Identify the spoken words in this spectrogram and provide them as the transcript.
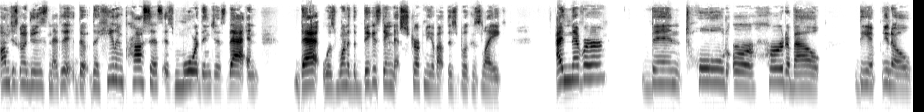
i'm just going to do this and that's it the, the healing process is more than just that and that was one of the biggest thing that struck me about this book is like i never been told or heard about the you know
